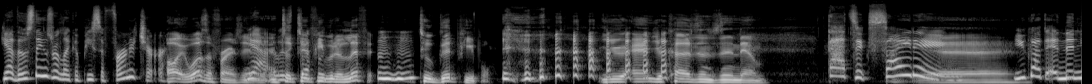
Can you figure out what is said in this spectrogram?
Yeah, those things were like a piece of furniture. Oh, it was a furniture. Yeah, it, it took two definitely- people to lift it. Mm-hmm. Two good people. you and your cousins and them. That's exciting. Yeah. You got to, and then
